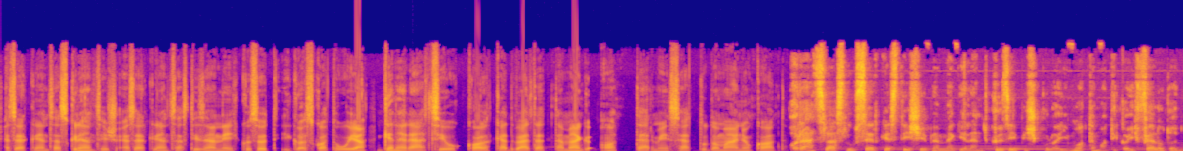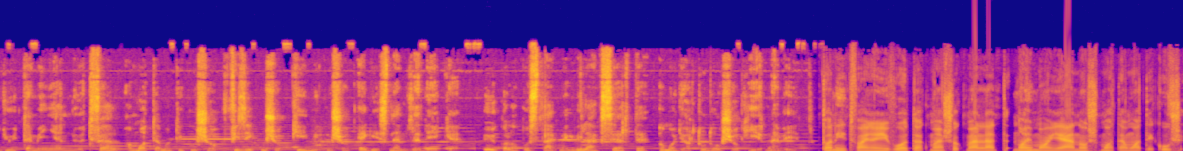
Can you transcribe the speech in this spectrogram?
1909 és 1914 között igazgatója generációkkal kedveltette meg a természettudományokat. A Rácz László szerkesztésében megjelent középiskolai matematikai feladatgyűjteményen nőtt fel a matematikusok, fizikusok, kémikusok egész nemzedéke. Ők alapozták meg világszerte a magyar tudósok hírnevét. Tanítványai voltak mások mellett Najman János matematikus,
